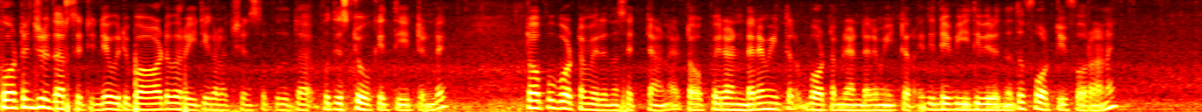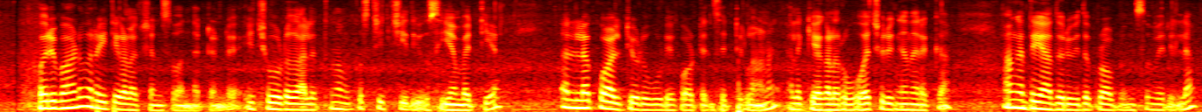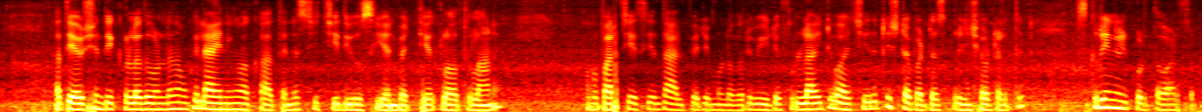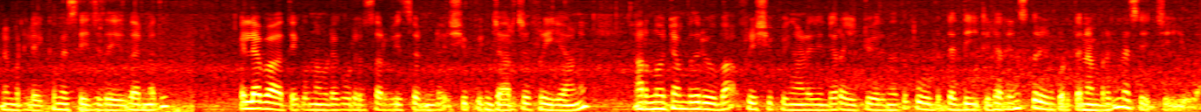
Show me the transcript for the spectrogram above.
Cotton churidar സെറ്റിന്റെ ഒരുപാട് variety collections പുതുത പുതിയ സ്റ്റോക്ക് എത്തിയിട്ടുണ്ട്. ടോപ്പ് ബോട്ടം വരുന്ന സെറ്റാണ്. ടോപ്പ് രണ്ടര മീറ്റർ ബോട്ടം രണ്ടര മീറ്റർ ഇതിന്റെ വീതി വരുന്നത് ഫോർട്ടി ആണ്. ഒരുപാട് വെറൈറ്റി കളക്ഷൻസ് വന്നിട്ടുണ്ട്. ഈ ചൂട് കാലത്ത് നമുക്ക് സ്റ്റിച്ച് ചെയ്ത് യൂസ് ചെയ്യാൻ പറ്റിയ നല്ല ക്വാളിറ്റിയോട് കൂടിയ കോട്ടൺ സെറ്റുകളാണ്. അലക്കിയ കളർ പോവുക ചുരുങ്ങിയ നിരക്കുക അങ്ങനത്തെ യാതൊരുവിധ പ്രോബ്ലംസും വരില്ല. അത്യാവശ്യം തിക്കുള്ളത് കൊണ്ട് നമുക്ക് ലൈനിങ് വെക്കാതെ തന്നെ സ്റ്റിച്ച് ചെയ്ത് യൂസ് ചെയ്യാൻ പറ്റിയ ക്ലോത്തുകളാണ് അപ്പോൾ പർച്ചേസ് ചെയ്യാൻ താല്പര്യമുള്ളവർ വീഡിയോ ഫുള്ളായിട്ട് വാച്ച് ചെയ്തിട്ട് ഇഷ്ടപ്പെട്ട സ്ക്രീൻഷോട്ട് എടുത്ത് സ്ക്രീനിൽ കൊടുത്ത വാട്സപ്പ് നമ്പറിലേക്ക് മെസ്സേജ് ചെയ്താൽ മതി. എല്ലാ ഭാഗത്തേക്കും നമ്മുടെ കൊറിയർ സർവീസ് ഉണ്ട്. ഷിപ്പിംഗ് ചാർജ് ഫ്രീ ആണ്. അറുന്നൂറ്റമ്പത് രൂപ ഫ്രീ ഷിപ്പിംഗ് ആണ് ഇതിന്റെ റേറ്റ് വരുന്നത്. കൂടുതൽ ഡീറ്റെയിൽ അറിയാൻ സ്ക്രീനിൽ കൊടുത്ത നമ്പറിൽ മെസ്സേജ് ചെയ്യുക.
